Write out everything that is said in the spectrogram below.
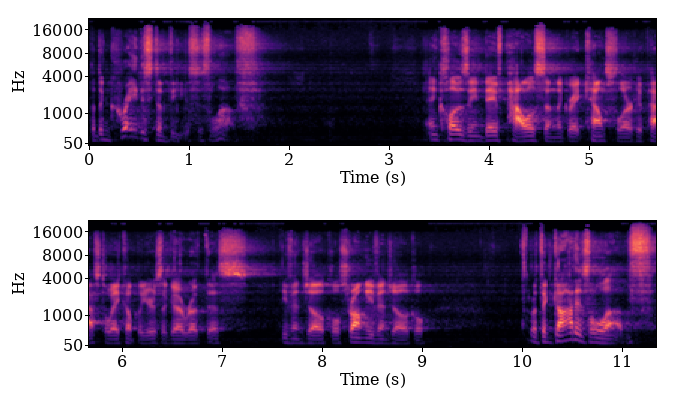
But the greatest of these is love. In closing, Dave Powlison, the great counselor who passed away a couple years ago, wrote this evangelical, strong evangelical. But that God is love.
